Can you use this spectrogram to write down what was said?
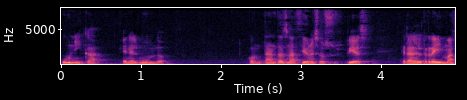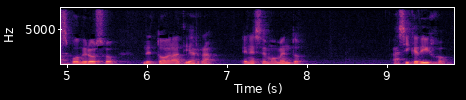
única en el mundo. Con tantas naciones a sus pies, era el rey más poderoso de toda la tierra en ese momento. Así que dijo,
